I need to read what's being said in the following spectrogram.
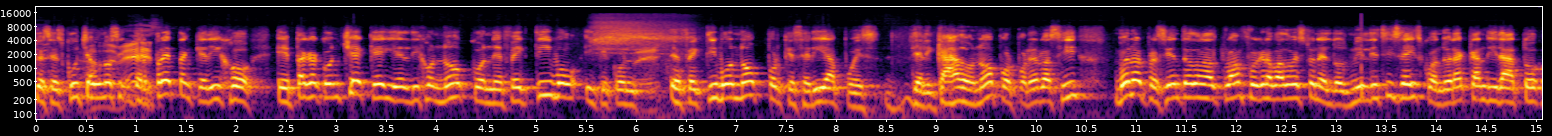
que se escucha, unos interpretan que dijo, eh, paga con cheque, y él dijo, no, con efectivo, y que con efectivo no, porque sería pues delicado, ¿no? Por ponerlo así. Bueno, el presidente Donald Trump fue grabado esto en el 2016, cuando era candidato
